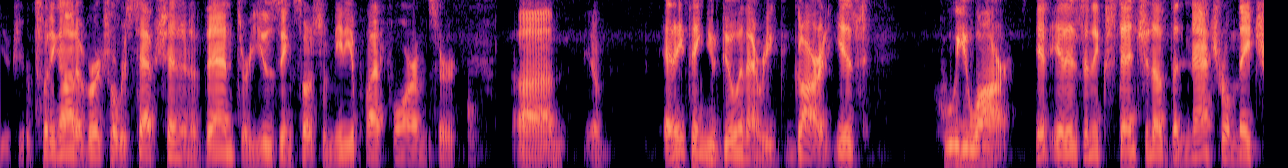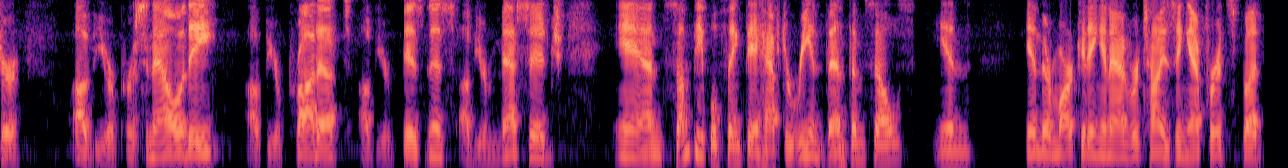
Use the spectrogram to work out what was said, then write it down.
if you're putting on a virtual reception, an event, or using social media platforms, or um, you know anything you do in that regard, is who you are. It, it is an extension of the natural nature of your personality, of your product, of your business, of your message. And some people think they have to reinvent themselves in in their marketing and advertising efforts, but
